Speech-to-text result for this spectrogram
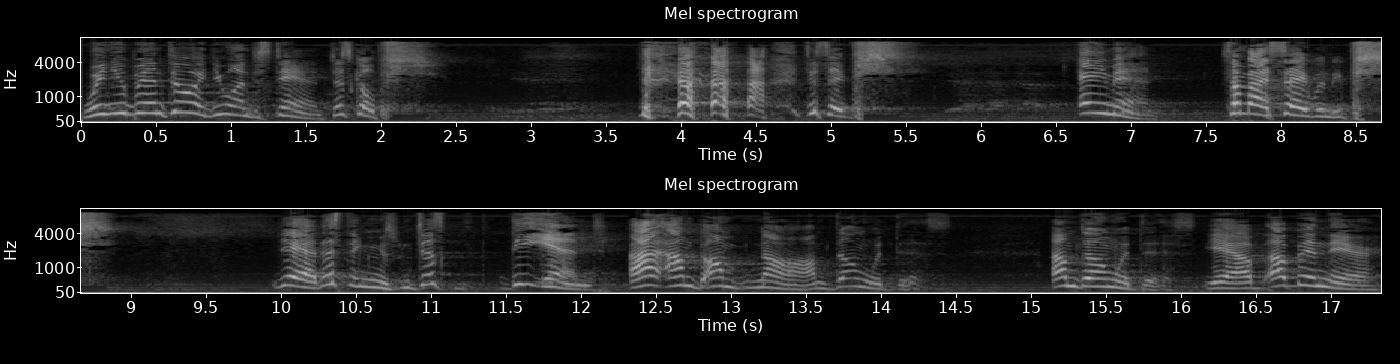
when you've been through it, you understand. Just go, psh. just say, psh. Amen. Somebody say it with me, psh. Yeah, this thing is just the end. I, I'm, I'm, no, I'm done with this. I'm done with this. Yeah, I've, I've been there.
